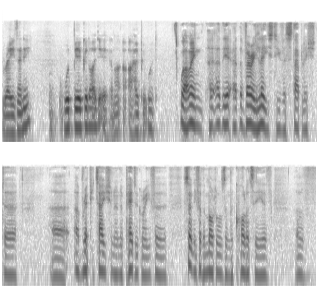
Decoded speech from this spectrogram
raise any, would be a good idea, and I, I hope it would. Well, I mean, at the at the very least, you've established uh, uh, a reputation and a pedigree for certainly for the models and the quality of of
